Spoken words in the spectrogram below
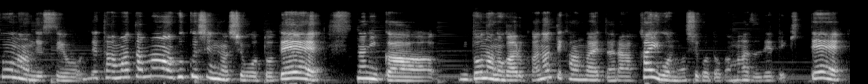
そうなんですよ。で、たまたま福祉の仕事で何かどんなのがあるかなって考えたら、介護の仕事がまず出てきて、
